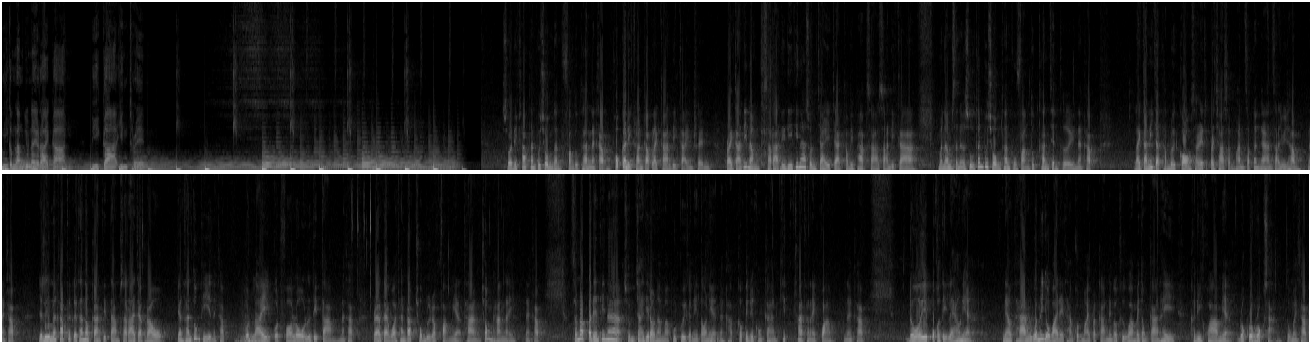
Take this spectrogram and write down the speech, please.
คุณกำลังอยู่ในรายการ ฎีกาอินเทรนด์สวัสดีครับท่านผู้ชมท่านผู้ฟังทุกท่านนะครับ พบกันอีกครั้งกับรายการฎีกาอินเทรนด์รายการที่นำสาระดีๆ ที่น่าสนใจจากคำพิพากษาศาลฎีกา มานำเสนอสู่ท่านผู้ชม ท่านผู้ฟังทุกท่านเช่นเคยนะครับ รายการนี้จัดทำโดยกองสารนิเทศและประชาสัมพันธ์สำนักงานศาลยุติธรรมนะครับ อย่าลืมนะครับถ้าเกิดท่านต้องการติดตามสาระจากเรา ย่างทันท่วงทีนะครับ กดไลค์กด Follow หรือติดตามนะครับแล้วแต่ว่าท่านรับชมหรือรับฟังเนี่ยทางช่องทางไหนนะครับสำหรับประเด็นที่น่าสนใจที่เรานำมาพูดคุยกันในตอนนี้นะครับก็เป็นเรื่องของการคิดค่าทนายความนะครับ โดยปกติแล้วเนี่ยแนวทางหรือว่านโยบายในทางกฎหมายประการหนึ่งก็คือว่าไม่ต้องการให้คดีความเนี่ยรกรงรกศาลถูกไหมครับ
